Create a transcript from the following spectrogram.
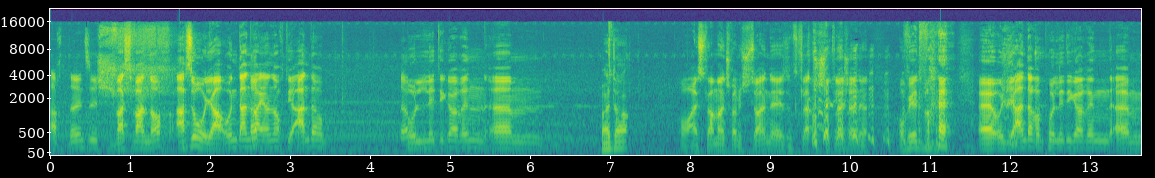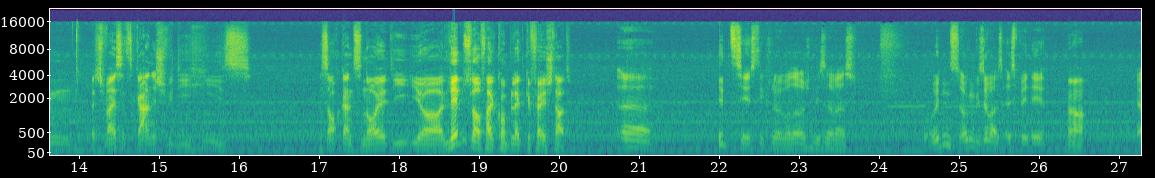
98. was war noch? Ach so, ja, und dann Ja. war ja noch die andere Ja. Politikerin, ähm, Weiter. oh, alles klar, man, schreib mich so an, ey, sonst klatsche ich dir gleich eine. Auf jeden Fall. Äh, und die andere Politikerin, ähm, ich weiß jetzt gar nicht, wie die hieß. Das ist auch ganz neu, die ihr Lebenslauf halt komplett gefälscht hat. Äh, Hitze ist die Klöver oder irgendwie sowas. Für uns irgendwie sowas, SPD. Ja. Ja.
